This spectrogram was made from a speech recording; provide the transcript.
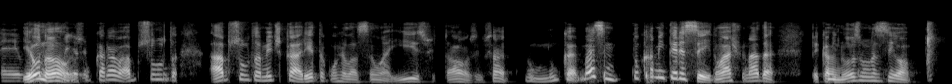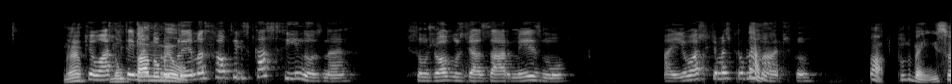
É, eu, não, eu sou um cara absoluta, absolutamente careta com relação a isso e tal, assim, sabe? Nunca, mas assim, nunca me interessei, não acho nada pecaminoso, mas assim, ó. Né? O que eu acho não que tem tá mais problema meu... são aqueles cassinos, né? São jogos de azar mesmo. Aí eu acho que é mais problemático. Ah, tudo bem. Isso,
